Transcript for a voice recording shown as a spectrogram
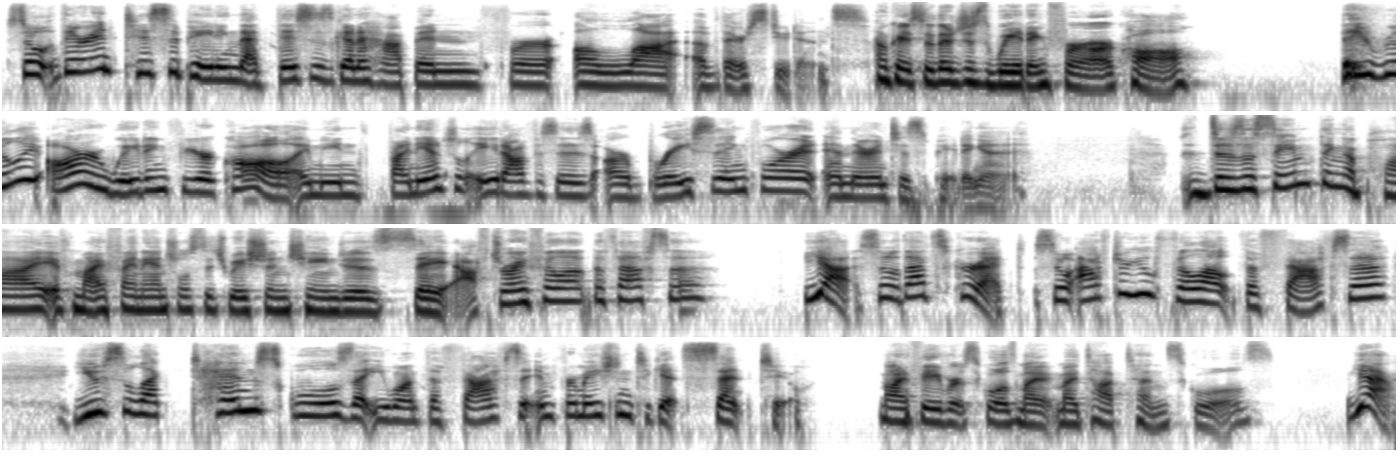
So they're anticipating that this is going to happen for a lot of their students. Okay, so they're just waiting for our call. They really are waiting for your call. I mean, financial aid offices are bracing for it and they're anticipating it. Does the same thing apply if my financial situation changes, say, after I fill out the FAFSA? Yeah, so that's correct. So after you fill out the FAFSA, you select 10 schools that you want the FAFSA information to get sent to. My favorite schools, my, my top 10 schools. Yeah,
